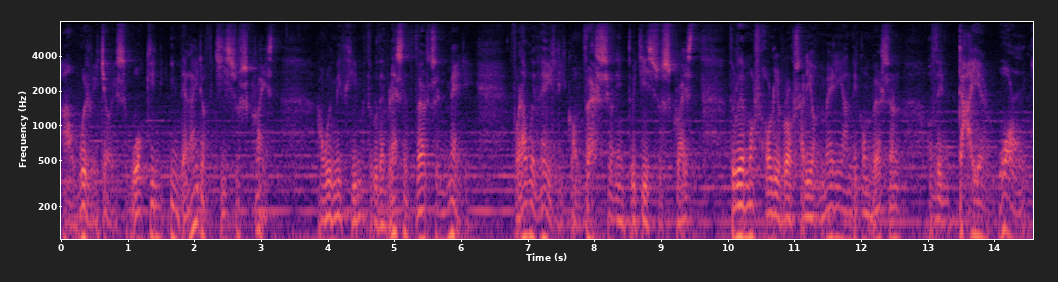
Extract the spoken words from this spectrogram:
And we rejoice walking in the light of Jesus Christ. And we meet Him through the Blessed Virgin Mary for our daily conversion into Jesus Christ through the Most Holy Rosary of Mary and the conversion of the entire world.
